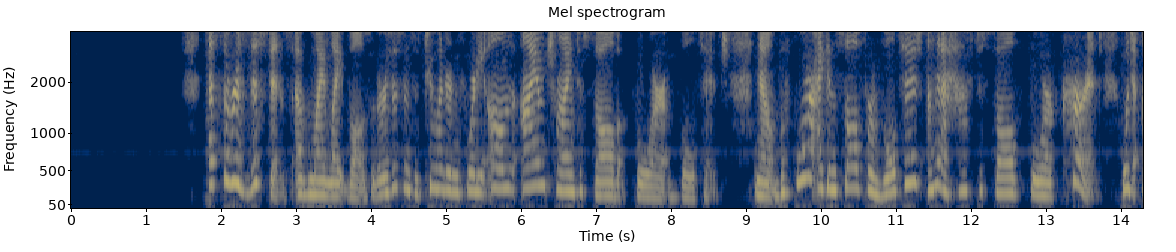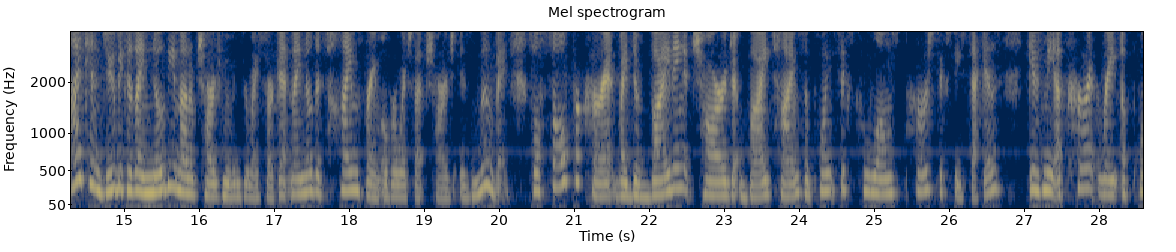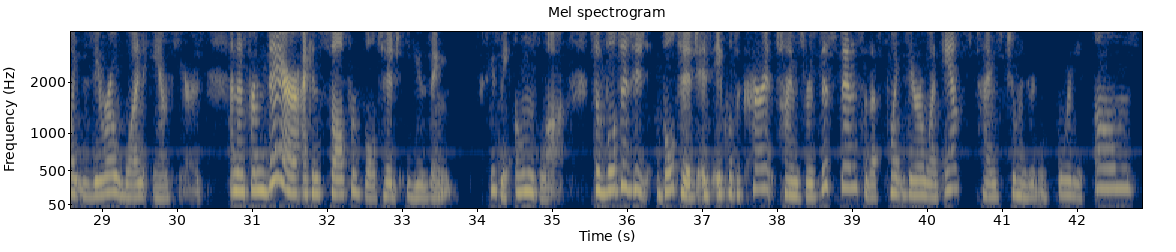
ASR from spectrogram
That's the resistance of my light bulb. So the resistance is 240 ohms. I am trying to solve for voltage. Now, before I can solve for voltage, I'm going to have to solve for current, which I can do because I know the amount of charge moving through my circuit and I know the time frame over which that charge is moving. So I'll solve for current by dividing charge by time. So 0.6 coulombs per 60 seconds gives me a current rate of 0.01 amperes. And then from there, I can solve for voltage using, excuse me, Ohm's law. So voltage, voltage is equal to current times resistance, so that's 0.01 amps times 240 ohms,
